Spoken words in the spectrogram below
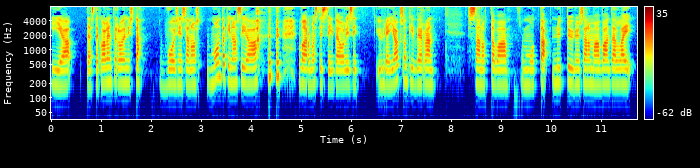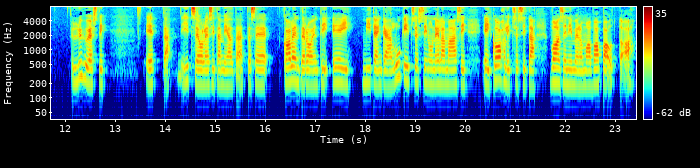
Ja tästä kalenteroinnista voisin sanoa montakin asiaa. Varmasti siitä olisi yhden jaksonkin verran sanottavaa, mutta nyt tyydyn sanomaan vaan tällai lyhyesti, että itse olen sitä mieltä, että se kalenterointi ei mitenkään lukitse sinun elämääsi, ei kahlitse sitä, vaan se nimenomaan vapauttaa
